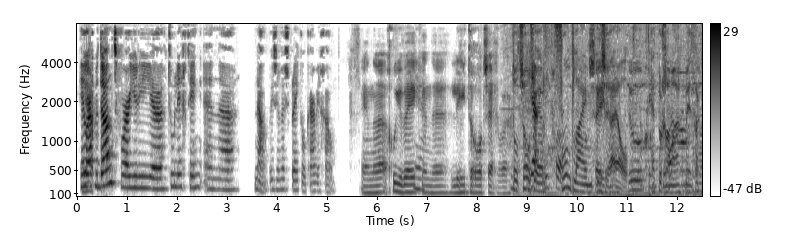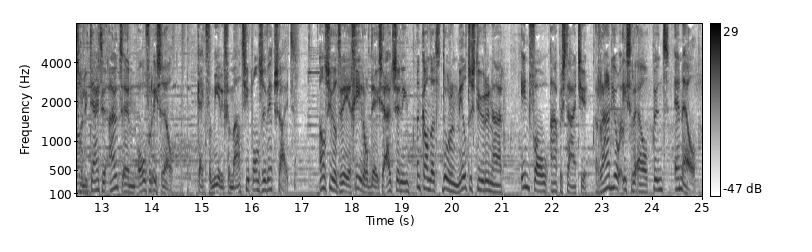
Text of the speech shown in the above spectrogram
Heel erg bedankt voor jullie toelichting. En nou, we spreken elkaar weer gauw. En uh, goede week ja. en uh, zeggen we. Tot zover Frontline Israël. Het programma met actualiteiten uit en over Israël. Kijk voor meer informatie op onze website. Als u wilt reageren op deze uitzending, dan kan dat door een mail te sturen naar info radioisrael.nl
